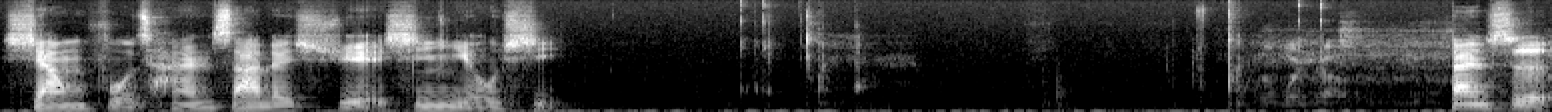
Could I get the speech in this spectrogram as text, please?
相互残杀的血腥游戏。但是，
